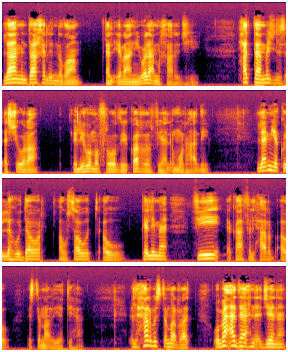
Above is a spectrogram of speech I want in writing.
لا من داخل النظام الإيراني ولا من خارجه. حتى مجلس الشورى اللي هو مفروض يقرر في هالأمور هذه لم يكن له دور أو صوت أو كلمة في إيقاف الحرب أو استمراريتها. الحرب استمرت وبعدها إحنا اجينا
